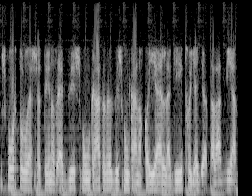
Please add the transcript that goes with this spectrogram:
sportoló esetén az edzésmunkát, az edzésmunkának a jellegét, hogy egyáltalán milyen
